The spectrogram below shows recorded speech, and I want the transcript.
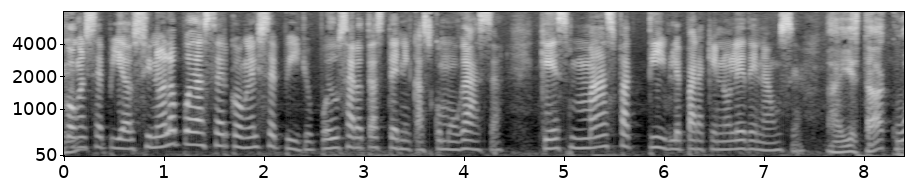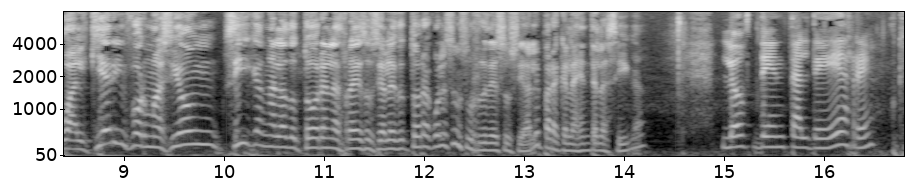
con el cepillado. Si no lo puede hacer con el cepillo, puede usar otras técnicas como gasa, que es más factible para que no le dé náusea. Ahí está. Cualquier información, sigan a la doctora en las redes sociales. Doctora, ¿cuáles son sus redes sociales para que la gente la siga? Love Dental DR, Ok.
